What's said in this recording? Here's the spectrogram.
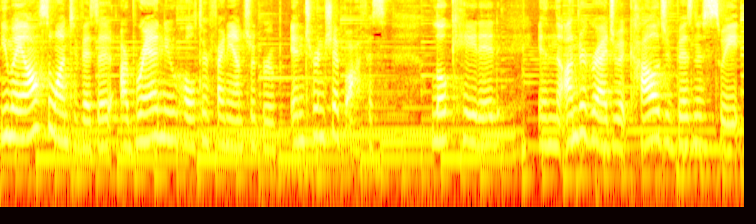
You may also want to visit our brand new Holter Financial Group internship office located in the Undergraduate College of Business Suite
